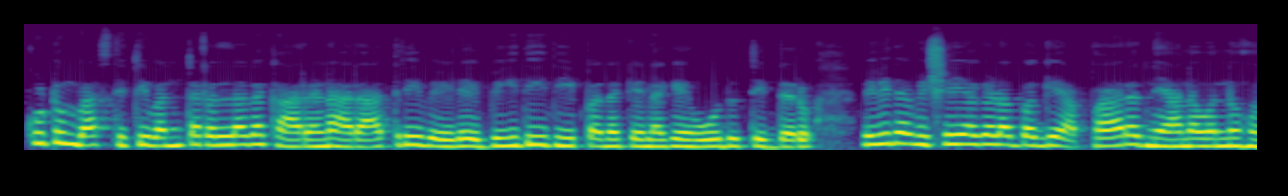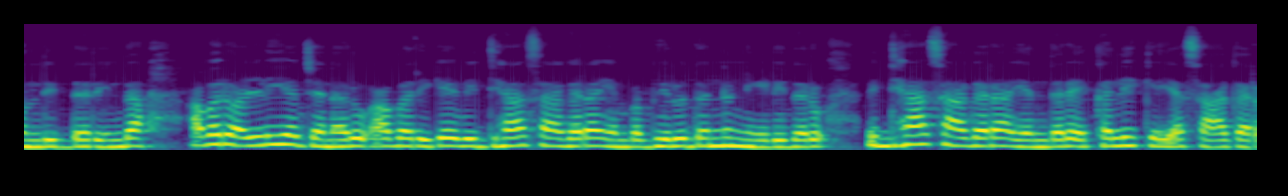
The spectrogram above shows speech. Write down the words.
ಕುಟುಂಬ ಸ್ಥಿತಿವಂತರಲ್ಲದ ಕಾರಣ ರಾತ್ರಿ ವೇಳೆ ಬೀದಿ ದೀಪದ ಕೆಳಗೆ ಓದುತ್ತಿದ್ದರು. ವಿವಿಧ ವಿಷಯಗಳ ಬಗ್ಗೆ ಅಪಾರ ಜ್ಞಾನವನ್ನು ಹೊಂದಿದ್ದರಿಂದ ಅವರು ಹಳ್ಳಿಯ ಜನರು ಅವರಿಗೆ ವಿದ್ಯಾಸಾಗರ ಎಂಬ ಬಿರುದನ್ನು ನೀಡಿದರು. ವಿದ್ಯಾಸಾಗರ ಎಂದರೆ ಕಲಿಕೆಯ ಸಾಗರ.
